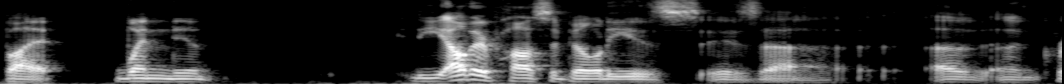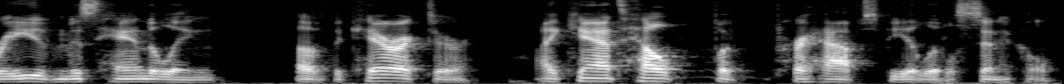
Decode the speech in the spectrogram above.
But when the the other possibility is is uh, a, a grave mishandling of the character, I can't help but perhaps be a little cynical.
